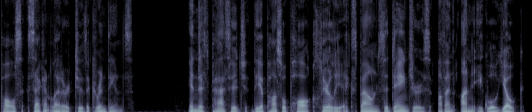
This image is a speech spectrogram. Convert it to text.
Paul's second letter to the Corinthians. In this passage, the Apostle Paul clearly expounds the dangers of an unequal yoke.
